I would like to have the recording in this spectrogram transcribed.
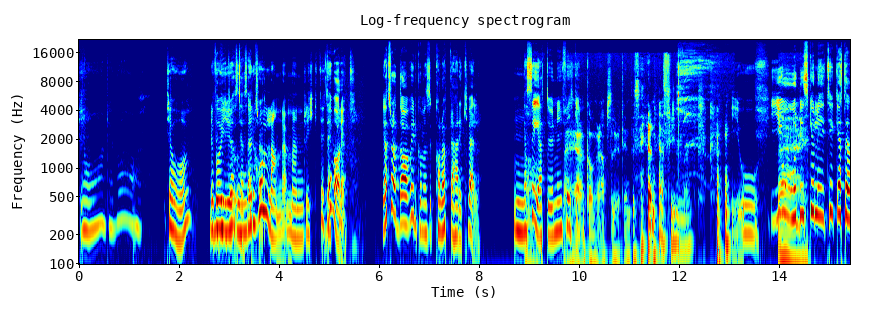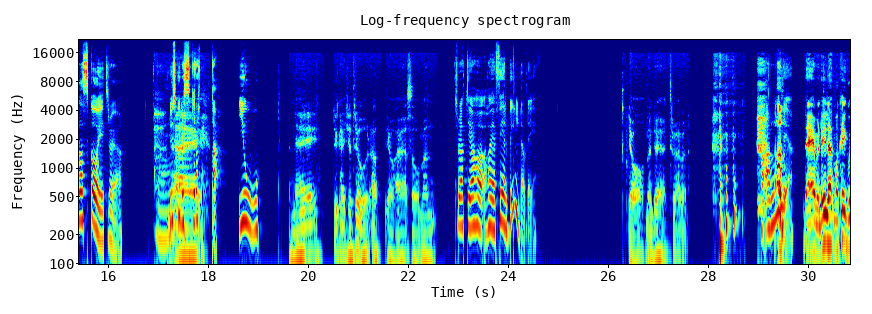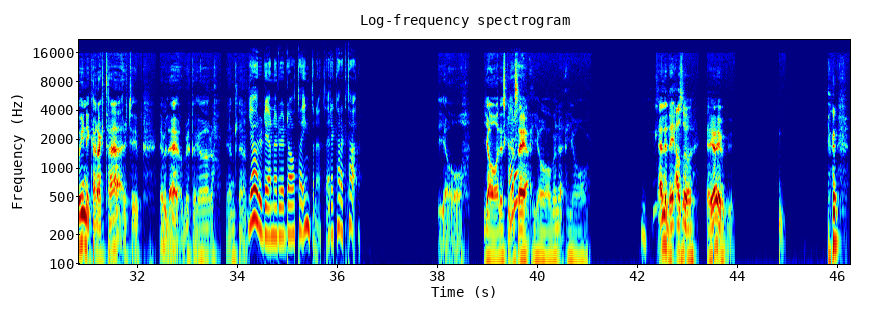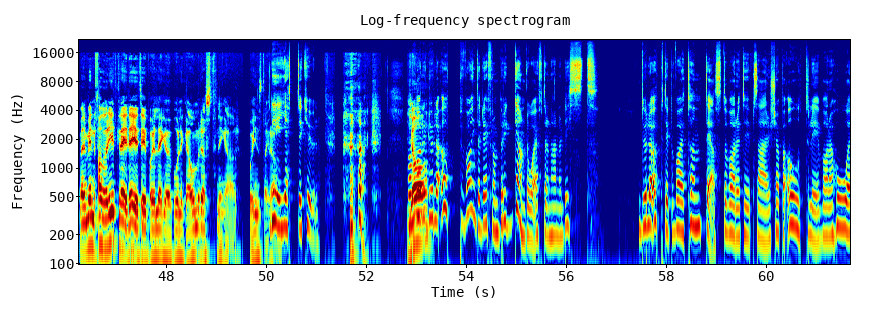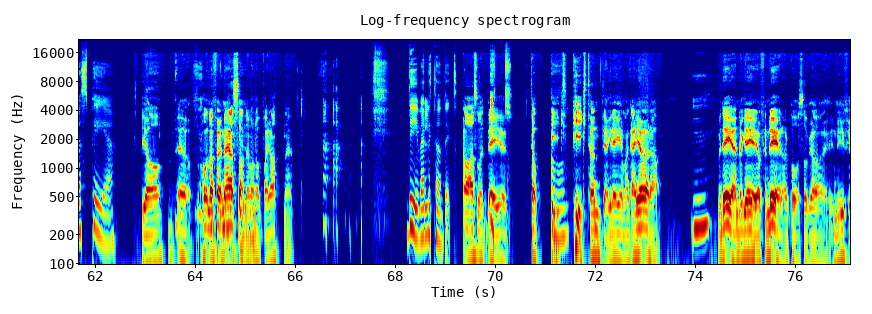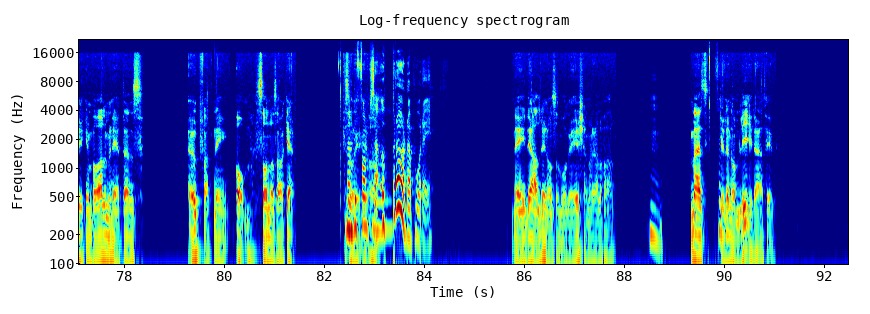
ja, det var... Ja, det, Det var ju jag sett, underhållande men riktigt Det var det. Jag tror att David kommer att kolla upp det här ikväll. Mm. Jag ser att du är Nej, nyfiken. jag kommer absolut inte se den här filmen. Jo. Jo, Nej. du skulle tycka att det var skoj tror jag. Ja. Du skulle Nej. skratta. Jo. Nej, du kanske tror att jag är så, men Tror att jag har, har jag fel bild av dig? ja, men det tror jag väl. Har alla Alltså- det? Nej, men det är lätt. Man kan ju gå in i karaktär, typ. Det är väl det jag brukar göra egentligen. Gör du det när du är data internet? Är det karaktär? Ja, ja det skulle jag säga. Ja, men det, ja. Mhm. Eller nej, alltså, jag gör ju... men min favoritgrej det är ju typ att lägga upp olika omröstningar på Instagram. Det är jättekul. Vad Ja. var det du la upp? Var inte det från bryggan då efter den här nudist? Du la upp typ vad är töntigast? Då var det typ så här köpa Oatly, vara HSP. Ja, eh, hålla för näsan när man hoppar i vattnet. Det är väldigt töntigt. Ja, alltså det är ju topp, peak, Ja. peak töntiga grejer man kan göra. Mm. Men det är ju ändå grejer jag funderar på som jag är nyfiken på allmänhetens uppfattning om sådana saker. Men blir folk ja. så upprörda på dig? Nej, det är aldrig någon som vågar erkänna det i alla fall. Mm. Men skulle någon bli det typ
